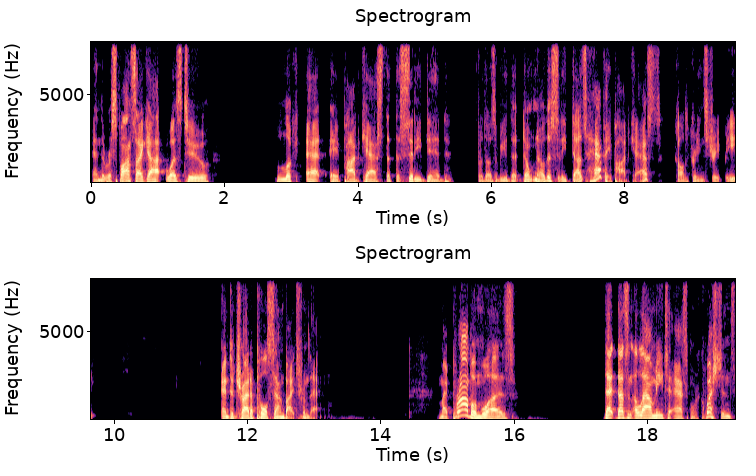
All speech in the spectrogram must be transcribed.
And the response I got was to look at a podcast that the city did. For those of you that don't know, the city does have a podcast called Green Street Beat, and to try to pull sound bites from that. My problem was that doesn't allow me to ask more questions.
